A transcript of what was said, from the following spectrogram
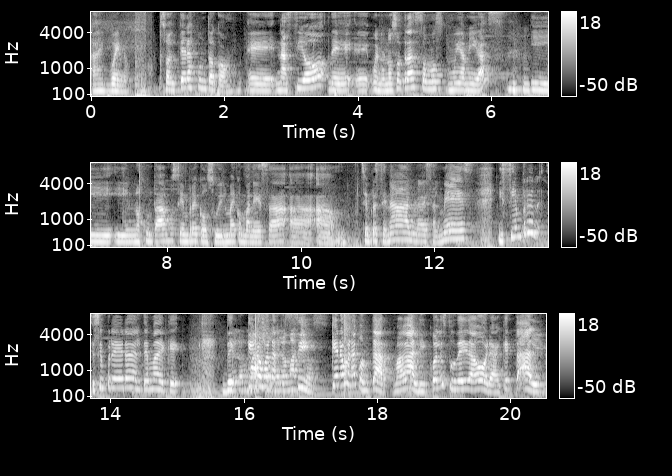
Ay, bueno, solteras.com. Eh, nació de, eh, bueno, nosotras somos muy amigas y, y nos juntábamos siempre con su Ilma y con Vanessa a, a siempre cenar una vez al mes y siempre, siempre era el tema de que, de, qué nos van a, sí. ¿qué nos van a contar? Magali, ¿cuál es tu date ahora? ¿Qué tal?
